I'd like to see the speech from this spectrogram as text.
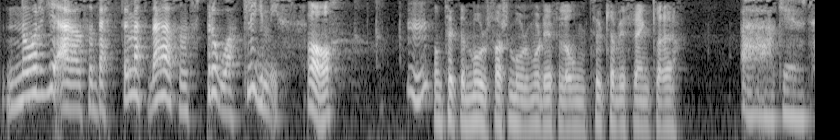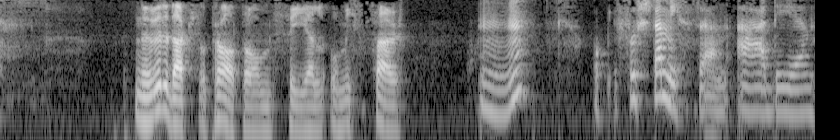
Norge är alltså bättre med det. Här är alltså en språklig miss. Ja De tyckte morfars mormor det är för långt, hur kan vi förenkla det? Ah, gud. Nu är det dags att prata om fel och missar Och första missen är det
